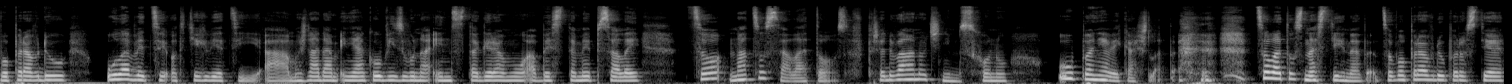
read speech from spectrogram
opravdu ulevit si od těch věcí a možná dám i nějakou výzvu na Instagramu, abyste mi psali, co, na co se letos v předvánočním schonu úplně vykašlete. co letos nestihnete, co opravdu prostě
